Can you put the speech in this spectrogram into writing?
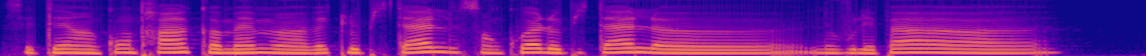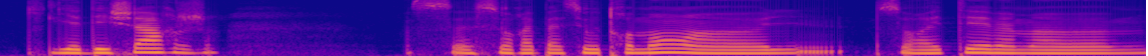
C'était un contrat quand même avec l'hôpital, sans quoi l'hôpital ne voulait pas qu'il y ait des charges ça serait passé autrement. Euh, ça aurait été même euh,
